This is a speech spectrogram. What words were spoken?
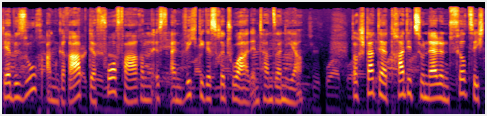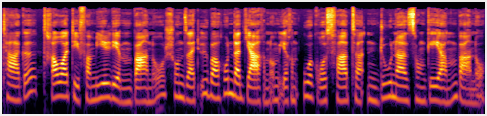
Der Besuch am Grab der Vorfahren ist ein wichtiges Ritual in Tansania. Doch statt der traditionellen 40 Tage trauert die Familie Mbano schon seit über 100 Jahren um ihren Urgroßvater Nduna Songea Mbano.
